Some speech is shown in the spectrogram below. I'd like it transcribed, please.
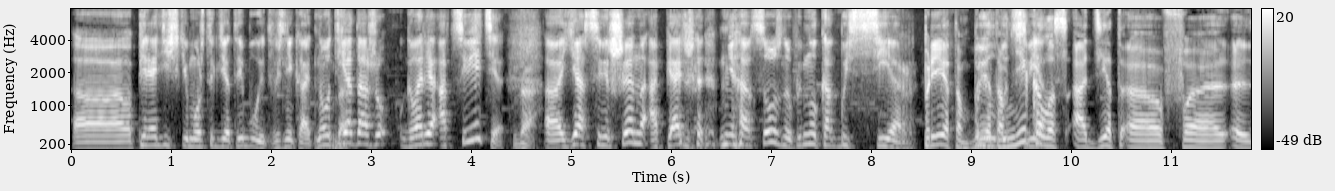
периодически, может, и где-то и будет возникать. Но вот да. я даже, говоря о цвете, да. А, я совершенно, опять же, неосознанно упомянул как бы сер. При этом, при этом Николас одет э, в э,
